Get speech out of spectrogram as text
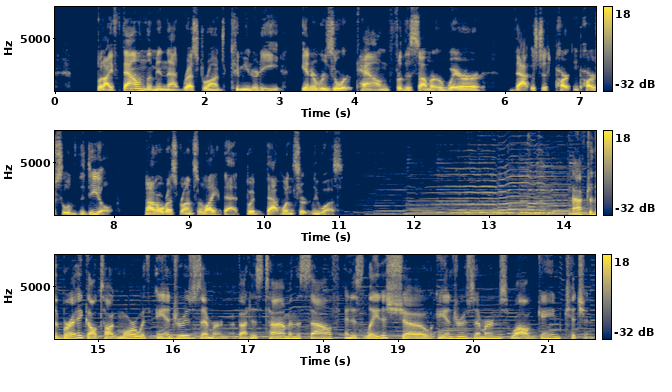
but I found them in that restaurant community in a resort town for the summer where that was just part and parcel of the deal. Not all restaurants are like that, but that one certainly was. After the break, I'll talk more with Andrew Zimmern about his time in the South and his latest show, Andrew Zimmern's Wild Game Kitchen.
